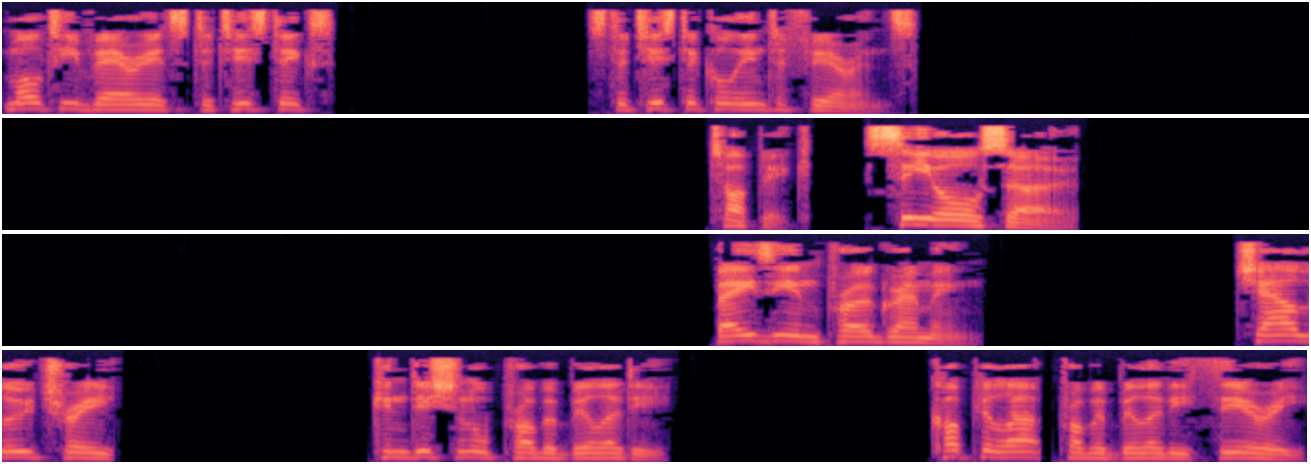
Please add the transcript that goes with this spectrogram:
Multivariate statistics. Statistical interference. Topic. See also. Bayesian programming Chow-Liu tree Conditional probability Copula probability theory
